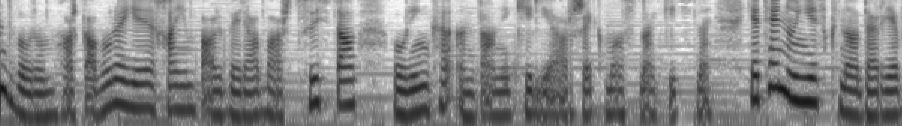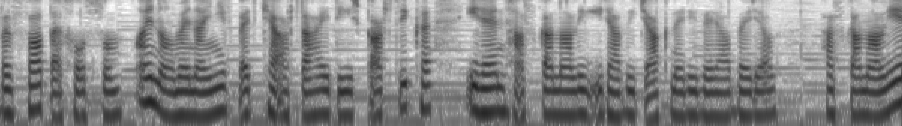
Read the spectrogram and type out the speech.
Ընդ որում հարկավոր է երեխային parberabar ցույց տալ, որ ինքը ընտանիքի լիարժեք մասնակիցն է։ Եթե նույնիսկ նա դեռևս վատ է խոսում, այնուամենայնիվ պետք է արտահայտի իր կարծիքը իրեն հասկանալի իրավիճակների վերաբերյալ Հասկանալի է,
